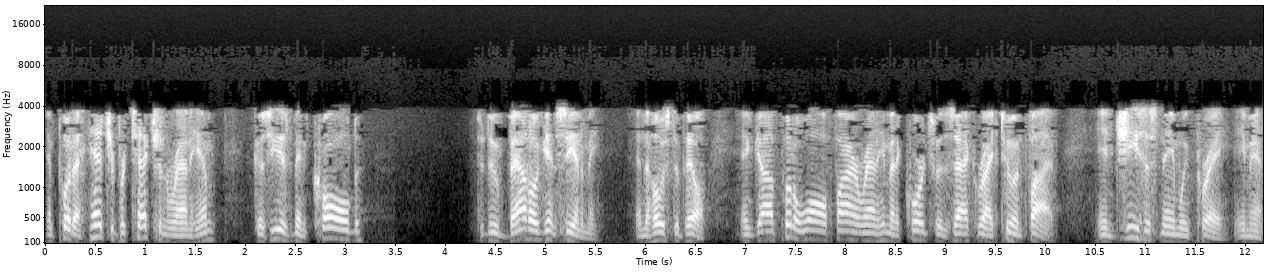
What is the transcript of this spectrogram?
And put a hedge of protection around him because he has been called to do battle against the enemy and the host of hell. And God put a wall of fire around him in accordance with Zechariah 2 and 5. In Jesus' name we pray. Amen.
